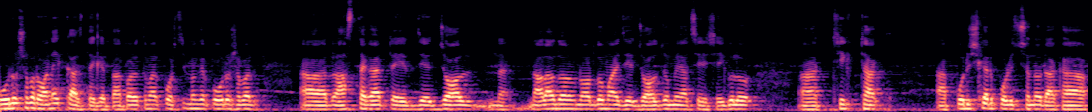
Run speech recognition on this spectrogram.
পৌরসভার অনেক কাজ থাকে, তারপরে তোমার পশ্চিমবঙ্গের পৌরসভার আহ, রাস্তাঘাটের যে জল নালা নর- নর্দমায় যে জল জমে আছে সেগুলো ঠিকঠাক পরিষ্কার পরিচ্ছন্ন রাখা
